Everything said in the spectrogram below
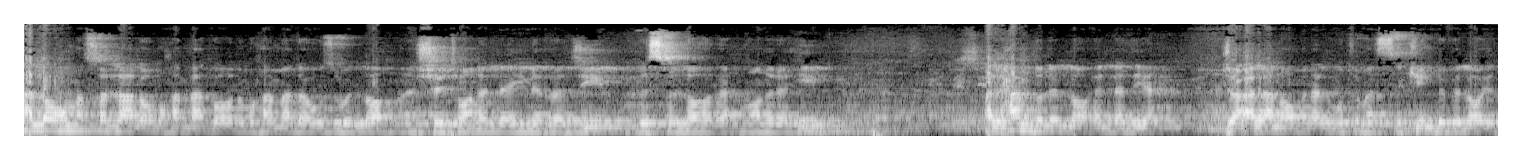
اللهم صل علی محمد و آل محمد. اعوذ بالله من الشیطان اللعین الرجیم. بسم الله الرحمن الرحیم. الحمد لله الذي جعلنا من المتمسكين بولایت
